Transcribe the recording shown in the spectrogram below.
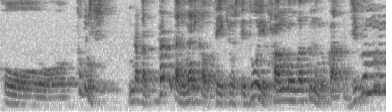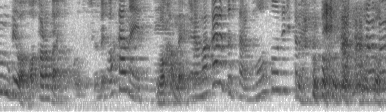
こう、特になんか誰かに何かを提供してどういう反応が来るのかって自分ではわからないところですよね。わかんないですね。わかんないでしょ？わかるとしたら妄想でしかないですね。そうそうそう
